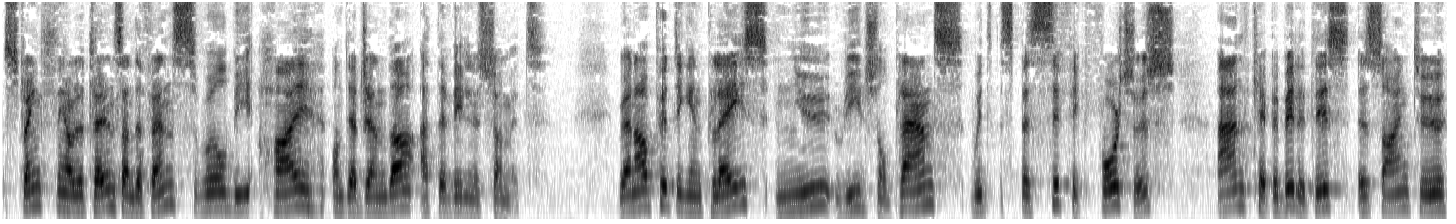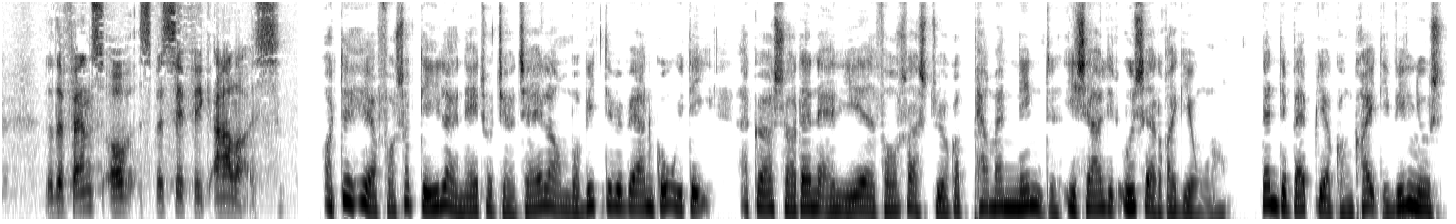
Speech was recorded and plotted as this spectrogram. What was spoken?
strengthening of deterrence and defense will be high on the agenda at the Vilnius summit. We are now putting in place new regional plans with specific forces and capabilities assigned to the defense of specific allies. Og det her får så dele af NATO til at tale om, hvorvidt det vil være en god idé at gøre sådanne allierede forsvarsstyrker permanente i særligt udsatte regioner. Den debat bliver konkret i Vilnius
